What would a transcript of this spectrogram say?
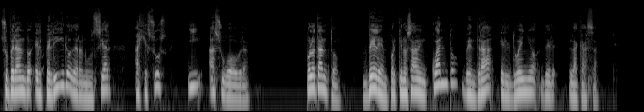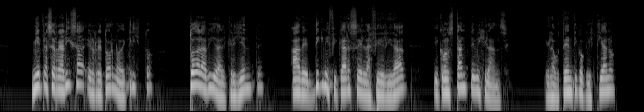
superando el peligro de renunciar a Jesús y a su obra. Por lo tanto, Velen porque no saben cuándo vendrá el dueño de la casa. Mientras se realiza el retorno de Cristo, toda la vida del creyente ha de dignificarse en la fidelidad y constante vigilancia. El auténtico cristiano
